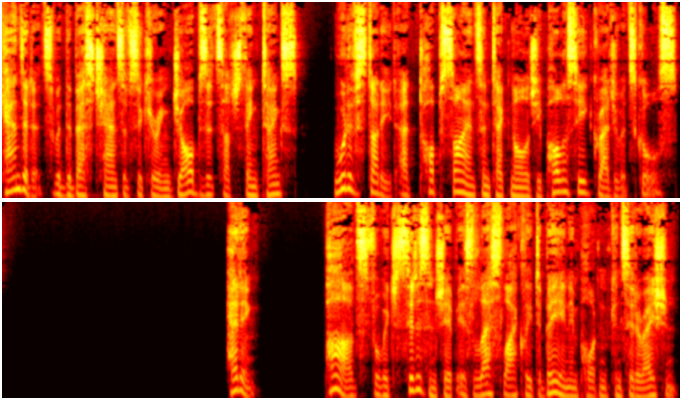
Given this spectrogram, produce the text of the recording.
Candidates with the best chance of securing jobs at such think tanks would have studied at top science and technology policy graduate schools. Heading Paths for which citizenship is less likely to be an important consideration.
